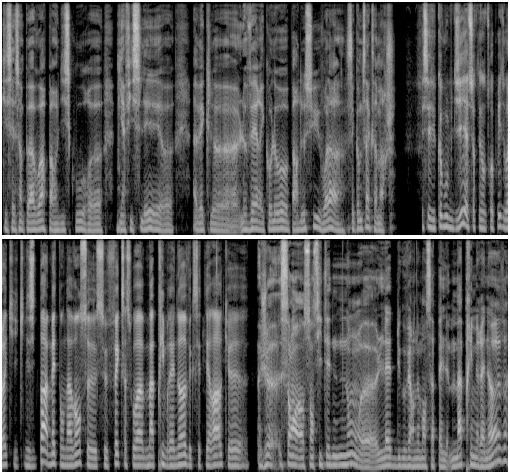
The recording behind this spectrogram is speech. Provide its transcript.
qui se laissent un peu avoir par un discours bien ficelé avec le, le verre écolo par-dessus. Voilà, c'est comme ça que ça marche. C'est comme vous me disiez, il y a certaines entreprises voilà, qui, qui n'hésitent pas à mettre en avant ce, ce, fait que ça soit ma prime rénov, etc. Que... Je, sans, sans citer de nom, euh, l'aide du gouvernement s'appelle Ma Prime Rénov.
